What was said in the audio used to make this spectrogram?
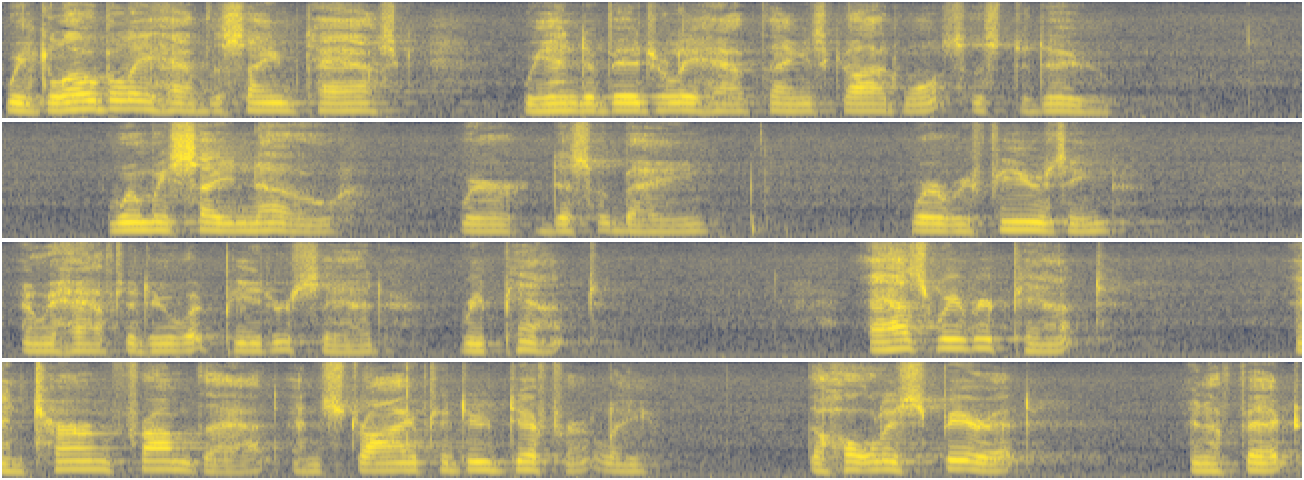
We globally have the same task. We individually have things God wants us to do. When we say no, we're disobeying we're refusing, and we have to do what Peter said repent. As we repent and turn from that and strive to do differently, the Holy Spirit, in effect,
